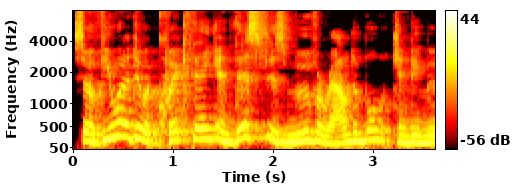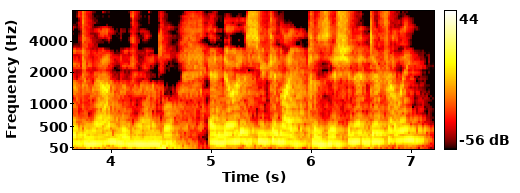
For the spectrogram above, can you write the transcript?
So if you want to do a quick thing, and this is move aroundable, can be moved around, move aroundable, and notice you can like position it differently.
